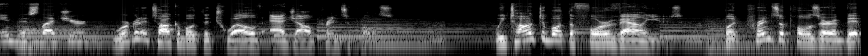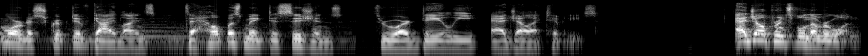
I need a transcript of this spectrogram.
In this lecture, we're going to talk about the 12 agile principles. We talked about the four values, but principles are a bit more descriptive guidelines to help us make decisions through our daily agile activities. Agile principle number one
